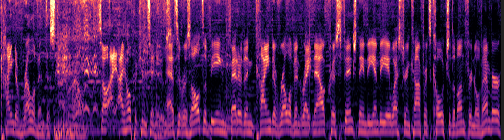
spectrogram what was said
kind of relevant this time around. so I, I hope it continues. As a result of being better than kind of relevant right now, Chris Finch named the NBA Western Conference Coach of the Month for November.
